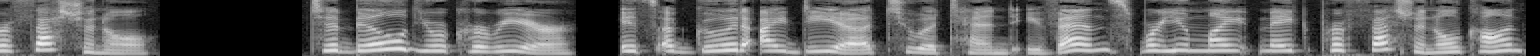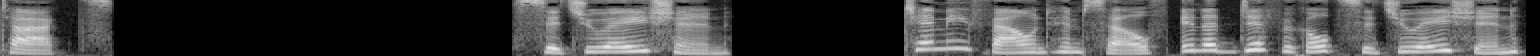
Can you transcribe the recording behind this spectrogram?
Professional. To build your career, it's a good idea to attend events where you might make professional contacts. Situation. Timmy found himself in a difficult situation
